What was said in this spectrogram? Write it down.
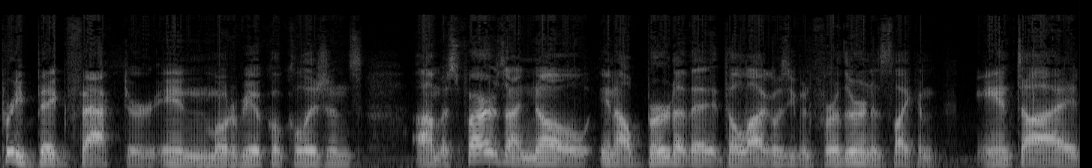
pretty big factor in motor vehicle collisions. Um, as far as I know, in Alberta, the, the law goes even further and it's like an anti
